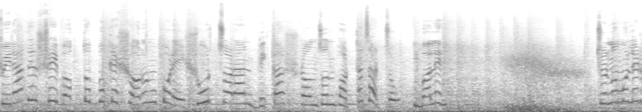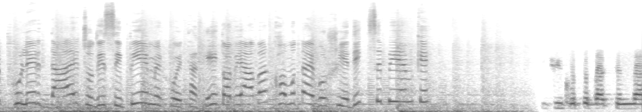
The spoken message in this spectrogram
ফিরহাদের সেই বক্তব্যকে স্মরণ করে সুর চড়ান বিকাশ রঞ্জন ভট্টাচার্য। বলেন, তৃণমূলের ফুলের দায় যদি সিপিএম এর হয়ে থাকে, তবে আবার ক্ষমতায় বসিয়ে দিক সিপিএম কে। কিছুই করতে পারছেন না।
